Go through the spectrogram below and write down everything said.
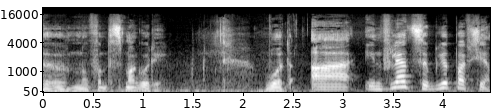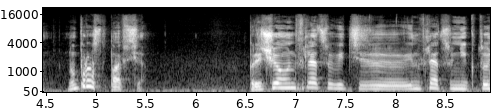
э, ну, фантасмагорией. Вот. А инфляция бьет по всем. Ну, просто по всем. Причем инфляцию ведь э, инфляцию никто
